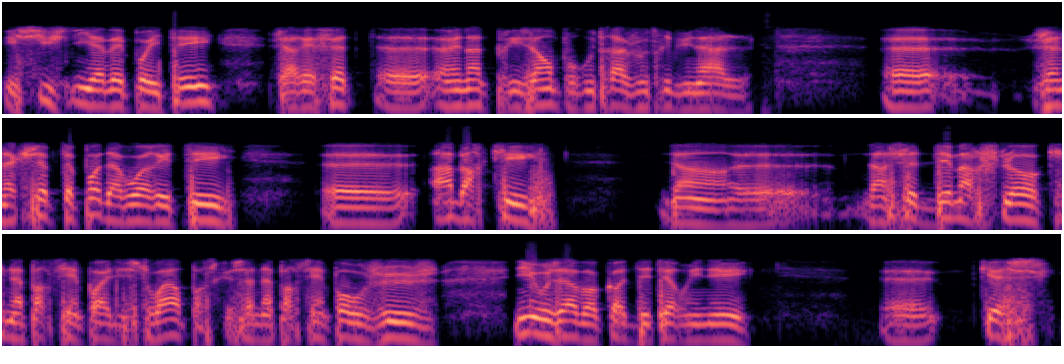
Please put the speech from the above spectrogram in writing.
Et si je n'y avais pas été, j'aurais fait euh, un an de prison pour outrage au tribunal. Euh, je n'accepte pas d'avoir été euh, embarqué dans, dans cette démarche-là qui n'appartient pas à l'histoire parce que ça n'appartient pas aux juges ni aux avocats de déterminer qu'est-ce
